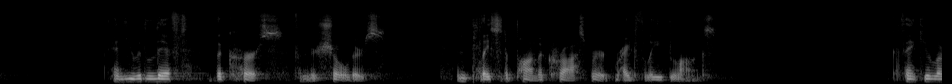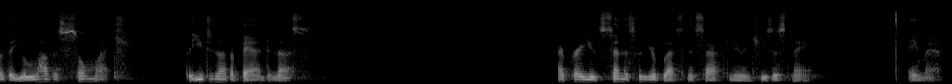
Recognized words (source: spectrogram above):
and you would lift the curse from their shoulders and place it upon the cross where it rightfully belongs. Thank you, Lord, that you love us so much that you did not abandon us. I pray you'd send us with your blessing this afternoon in Jesus' name. Amen.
